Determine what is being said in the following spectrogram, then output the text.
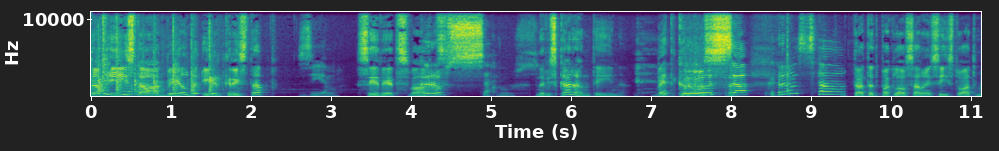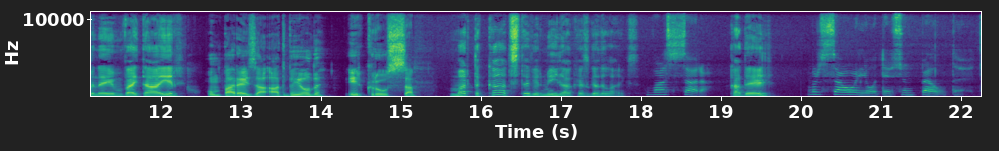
Tad īstā atbilde ir Kristap. Ziema. Sievietes vārds. Krusa. Nevis karantīna, bet krusa. Krusa. Tātad paklausāmies īsto atminējumu, vai tā ir? Un pareizā atbilde ir krusa. Marta, kāds tev ir mīļākais gada laiks? Vasara. Kādēļ? Var sauļoties un peldēt.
